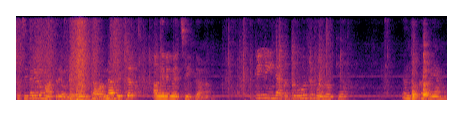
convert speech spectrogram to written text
പച്ചക്കറികൾ മാത്രമേ ഉള്ളൂ. ഒരു കവറിനകത്തിട്ട് അങ്ങനെ വെച്ചേക്കാണ് പിന്നെ ഇതിന്റെ അകത്തോട്ട് പോയി നോക്കിയാൽ എന്തോ കറിയാണ്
